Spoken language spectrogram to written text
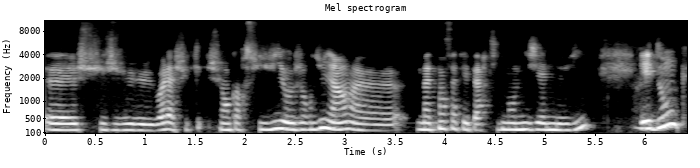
Euh, je, voilà, je, suis, encore suivie aujourd'hui. Hein, euh, maintenant, ça fait partie de mon hygiène de vie. Et donc,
